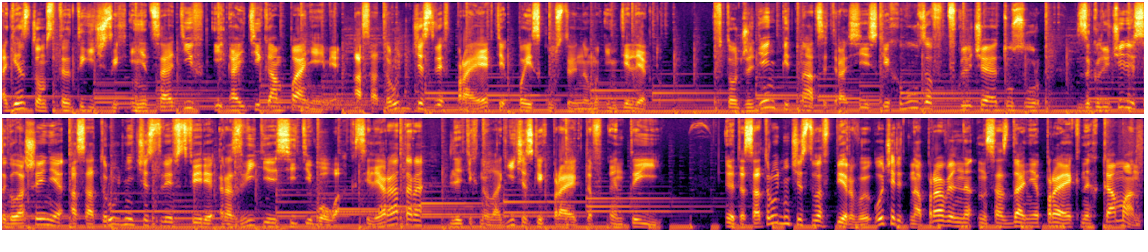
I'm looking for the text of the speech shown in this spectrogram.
агентством стратегических инициатив и IT-компаниями о сотрудничестве в проекте по искусственному интеллекту. В тот же день 15 российских вузов, включая ТУСУР, заключили соглашение о сотрудничестве в сфере развития сетевого акселератора для технологических проектов НТИ. Это сотрудничество в первую очередь направлено на создание проектных команд,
